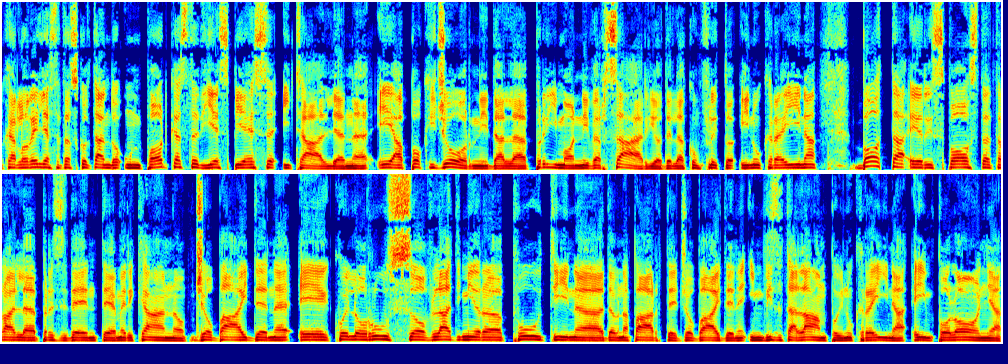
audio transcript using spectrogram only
Carlo Reglia, state ascoltando un podcast di SPS Italian e a pochi giorni dal primo anniversario del conflitto in Ucraina, botta e risposta tra il presidente americano Joe Biden e quello russo Vladimir Putin. Da una parte Joe Biden in visita a lampo in Ucraina e in Polonia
